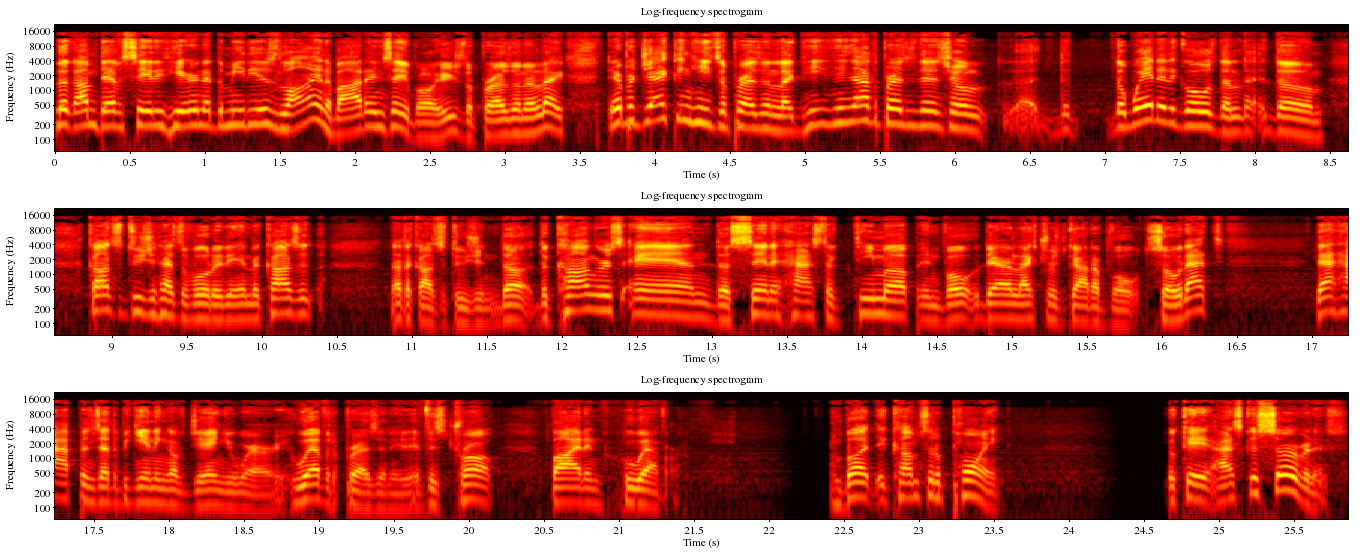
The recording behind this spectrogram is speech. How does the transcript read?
Look, I'm devastated hearing that the media is lying about it and say, well, he's the president elect. They're projecting he's the president elect. He, he's not the presidential. Uh, the, the way that it goes, the the Constitution has to vote it in. The Con- not the Constitution. The the Congress and the Senate has to team up and vote. Their electors got to vote. So that's That happens at the beginning of January, whoever the president, if it's Trump, Biden, whoever. But it comes to the point. Okay, as conservatives,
